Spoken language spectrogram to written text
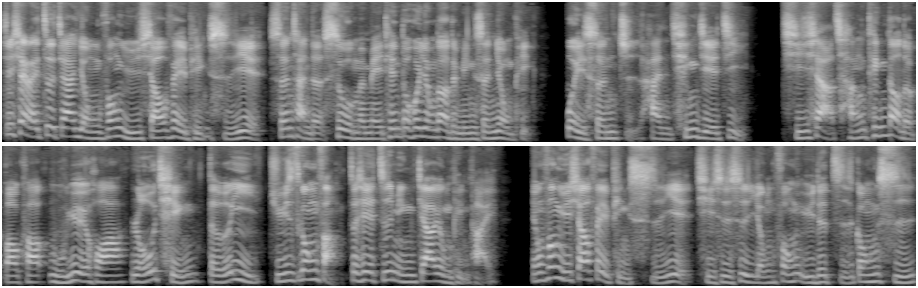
接下来这家永丰鱼消费品实业生产的是我们每天都会用到的民生用品、卫生纸和清洁剂。旗下常听到的包括五月花、柔情、得意、橘子工坊这些知名家用品牌。永丰鱼消费品实业其实是永丰鱼的子公司。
